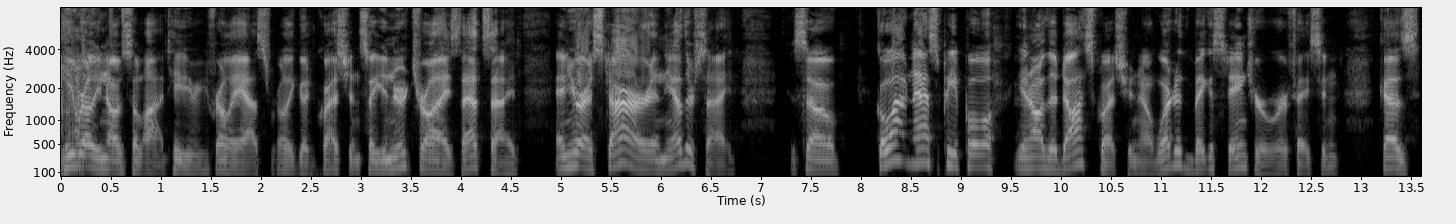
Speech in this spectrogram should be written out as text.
he really knows a lot. He really asks really good questions. So you neutralize that side, and you're a star in the other side. So go out and ask people, you know, the DOS question, you know, what are the biggest danger we're facing? Because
